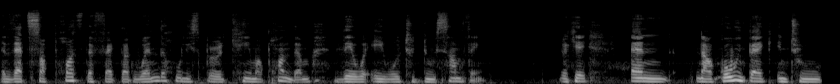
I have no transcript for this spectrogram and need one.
that supports the fact that when the holy spirit came upon them they were able to do something okay? And now going back into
